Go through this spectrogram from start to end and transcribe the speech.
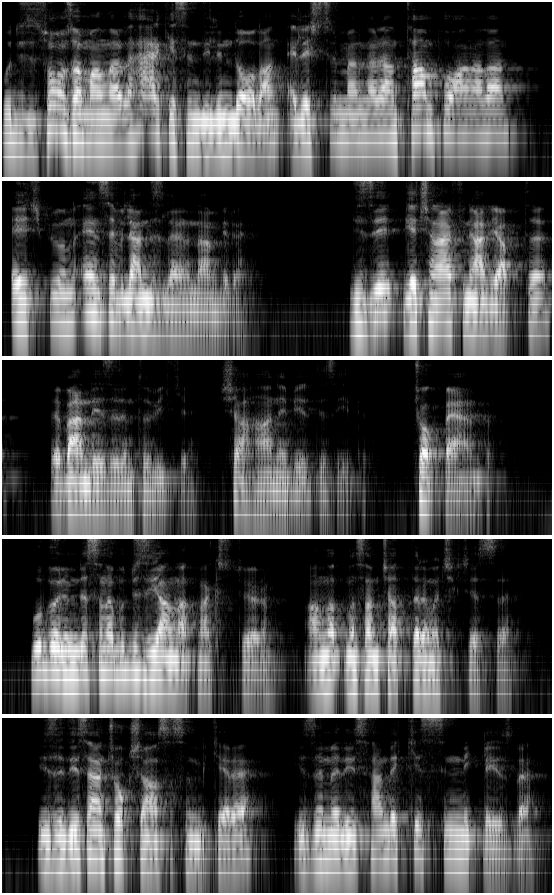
Bu dizi son zamanlarda herkesin dilinde olan, eleştirmenlerden tam puan alan HBO'nun en sevilen dizilerinden biri. Dizi geçen ay final yaptı ve ben de izledim tabii ki. Şahane bir diziydi. Çok beğendim. Bu bölümde sana bu diziyi anlatmak istiyorum. Anlatmasam çatlarım açıkçası. İzlediysen çok şanslısın bir kere. İzlemediysen de kesinlikle izle.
